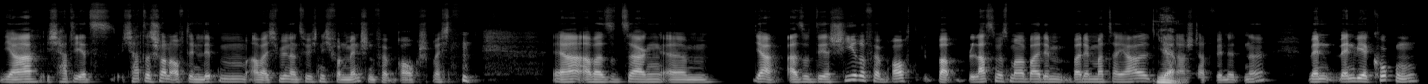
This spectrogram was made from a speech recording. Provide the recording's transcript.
ja, ich hatte jetzt, ich hatte es schon auf den Lippen, aber ich will natürlich nicht von Menschenverbrauch sprechen. ja, aber sozusagen, ähm, ja, also der schiere Verbrauch, lassen wir es mal bei dem, bei dem Material, der ja. da stattfindet, ne? Wenn, wenn wir gucken,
